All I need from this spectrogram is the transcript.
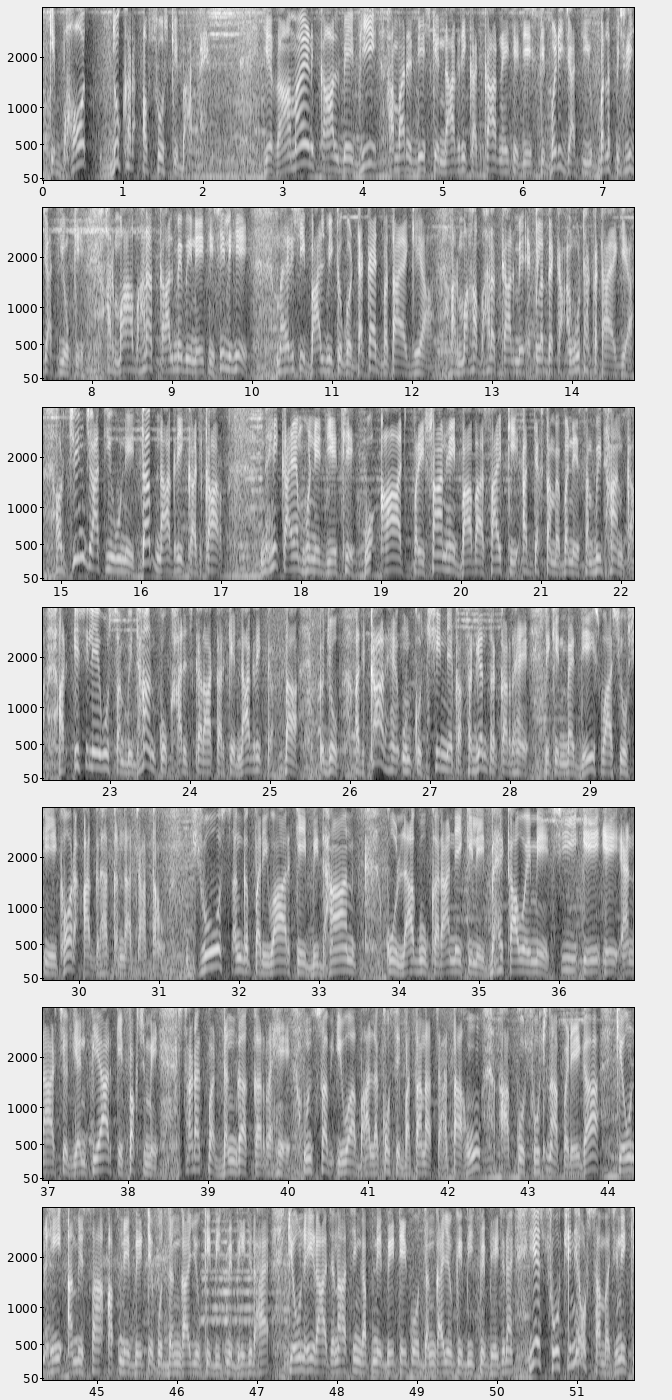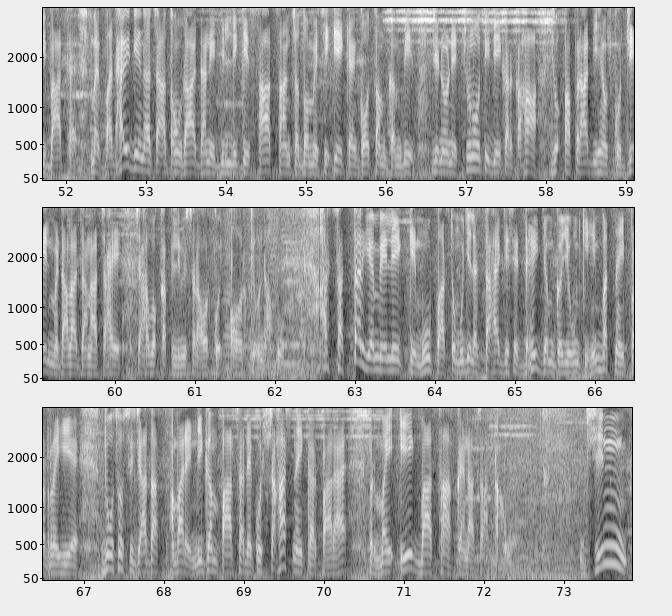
कि बहुत दुख और अफसोस की बात है। ये रामायण काल में भी हमारे देश के नागरिक अधिकार नहीं थे, देश की बड़ी जातियों मतलब पिछड़ी जातियों के। और महाभारत काल में भी नहीं थी, इसीलिए महर्षि वाल्मीकि को डकैत बताया गया और महाभारत काल में एकलव्य का अंगूठा कटाया गया। और जिन जातियों ने तब नागरिक अधिकार नहीं कायम होने दिए थे, वो आज परेशान है बाबा साहेब की अध्यक्षता में बने संविधान का। और इसलिए वो संविधान को खारिज करा करके नागरिकता जो अधिकार हैं, उनको छीनने का षड्यंत्र कर रहे हैं। लेकिन मैं देशवासियों से एक और आग्रह करना चाहता हूँ, जो संघ परिवार के विधान को लागू कराने के लिए बहकावे में सी ए एन आर सी और एन पी आर के पक्ष में सड़क पर दंगा कर रहे हैं। उन सब युवा बालकों से बताना चाहता हूँ, आपको सोचना पड़ेगा, क्यों नहीं अमित शाह अपने बेटे को दंगाइयों के बीच में भेज रहा है? क्यों नहीं राजनाथ सिंह अपने बेटे को दंगाइयों के बीच में भेज रहे हैं? ये सोचने और समझने की बात है। मैं बधाई देना चाहता हूँ राजधानी दिल्ली के सात सांसदों में से एक है, गौतम गंभीर, जिन्होंने चुनौती देकर कहा, जो अपराधी हैं उसको जेल में डाला जाना चाहे चाहे वो कपिल मिश्रा और कोई और क्यों ना हो। हर सत्तर एम के मुँह पर तो मुझे लगता है जैसे दही जम गई उनकी हिम्मत नहीं पड़ रही है। 200 से ज़्यादा हमारे निगम पार्षद है, कोई साहस नहीं कर पा रहा है, पर मैं एक बात साफ़ कहना चाहता हूँ। जिन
